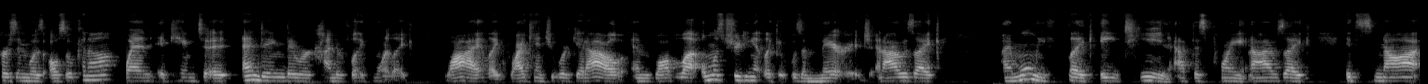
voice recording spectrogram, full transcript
person was also Kana. When it came to it ending, they were kind of like more like, why? Like, why can't you work it out? And blah, blah, almost treating it like it was a marriage. And I was like, I'm only like 18 at this point. point, And I was like, it's not,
